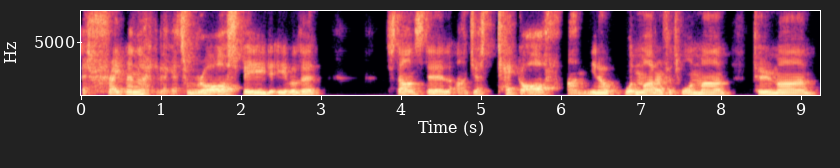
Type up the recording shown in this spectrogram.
it's frightening. Like like it's raw speed, able to stand still and just tick off. And you know, wouldn't matter if it's one man, two man,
